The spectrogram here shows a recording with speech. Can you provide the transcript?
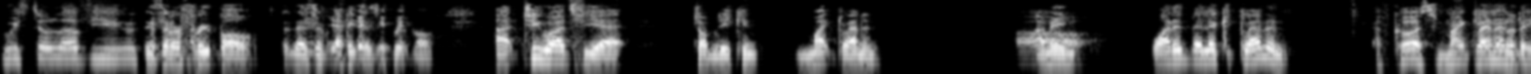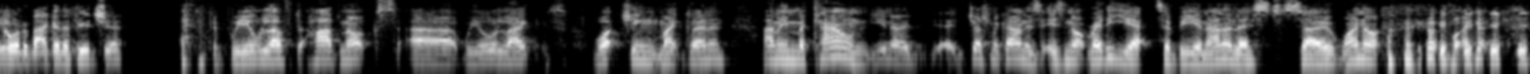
We still love you. Is there a fruit bowl? There's a, yeah. I think there's a fruit bowl. Uh, two words for you, Tom Deacon, Mike Glennon. Oh. I mean, oh. why didn't they look at Glennon? Of course, Mike Glennon. The quarterback of the future. we all loved Hard Knocks. Uh, we all liked watching Mike Glennon. I mean, McCown, you know, Josh McCown is, is not ready yet to be an analyst. So why not, why not,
